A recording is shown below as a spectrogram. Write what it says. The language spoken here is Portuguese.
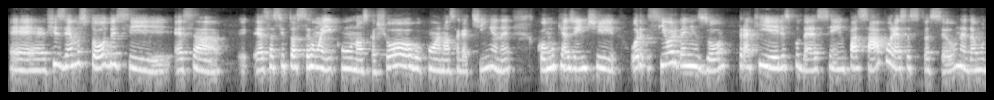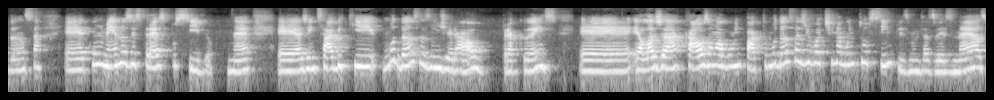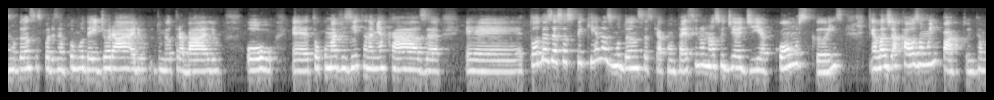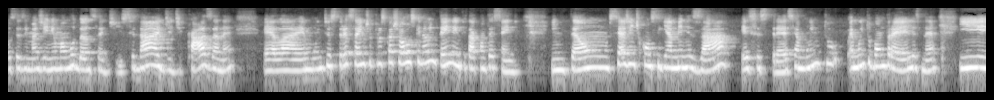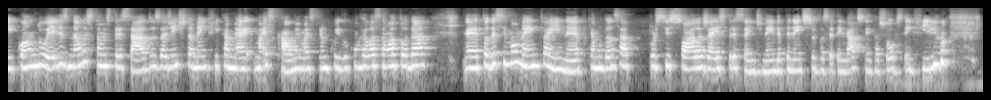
é, fizemos todo esse essa essa situação aí com o nosso cachorro, com a nossa gatinha, né? Como que a gente se organizou para que eles pudessem passar por essa situação, né, da mudança é, com menos estresse possível, né? É, a gente sabe que mudanças em geral para cães é, elas já causam algum impacto. Mudanças de rotina muito simples, muitas vezes, né? As mudanças, por exemplo, mudei de horário do meu trabalho, ou estou é, com uma visita na minha casa. É, todas essas pequenas mudanças que acontecem no nosso dia a dia com os cães, elas já causam um impacto. Então, vocês imaginem uma mudança de cidade, de casa, né? Ela é muito estressante para os cachorros que não entendem o que está acontecendo. Então, se a gente conseguir amenizar esse estresse, é muito, é muito bom para eles, né? E quando eles não estão estressados, a gente também fica mais calmo e mais tranquilo com relação a toda, é, todo esse momento aí, né? Porque a mudança por si só ela já é estressante, né? Independente se você tem gatos, tem cachorros, tem filho.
